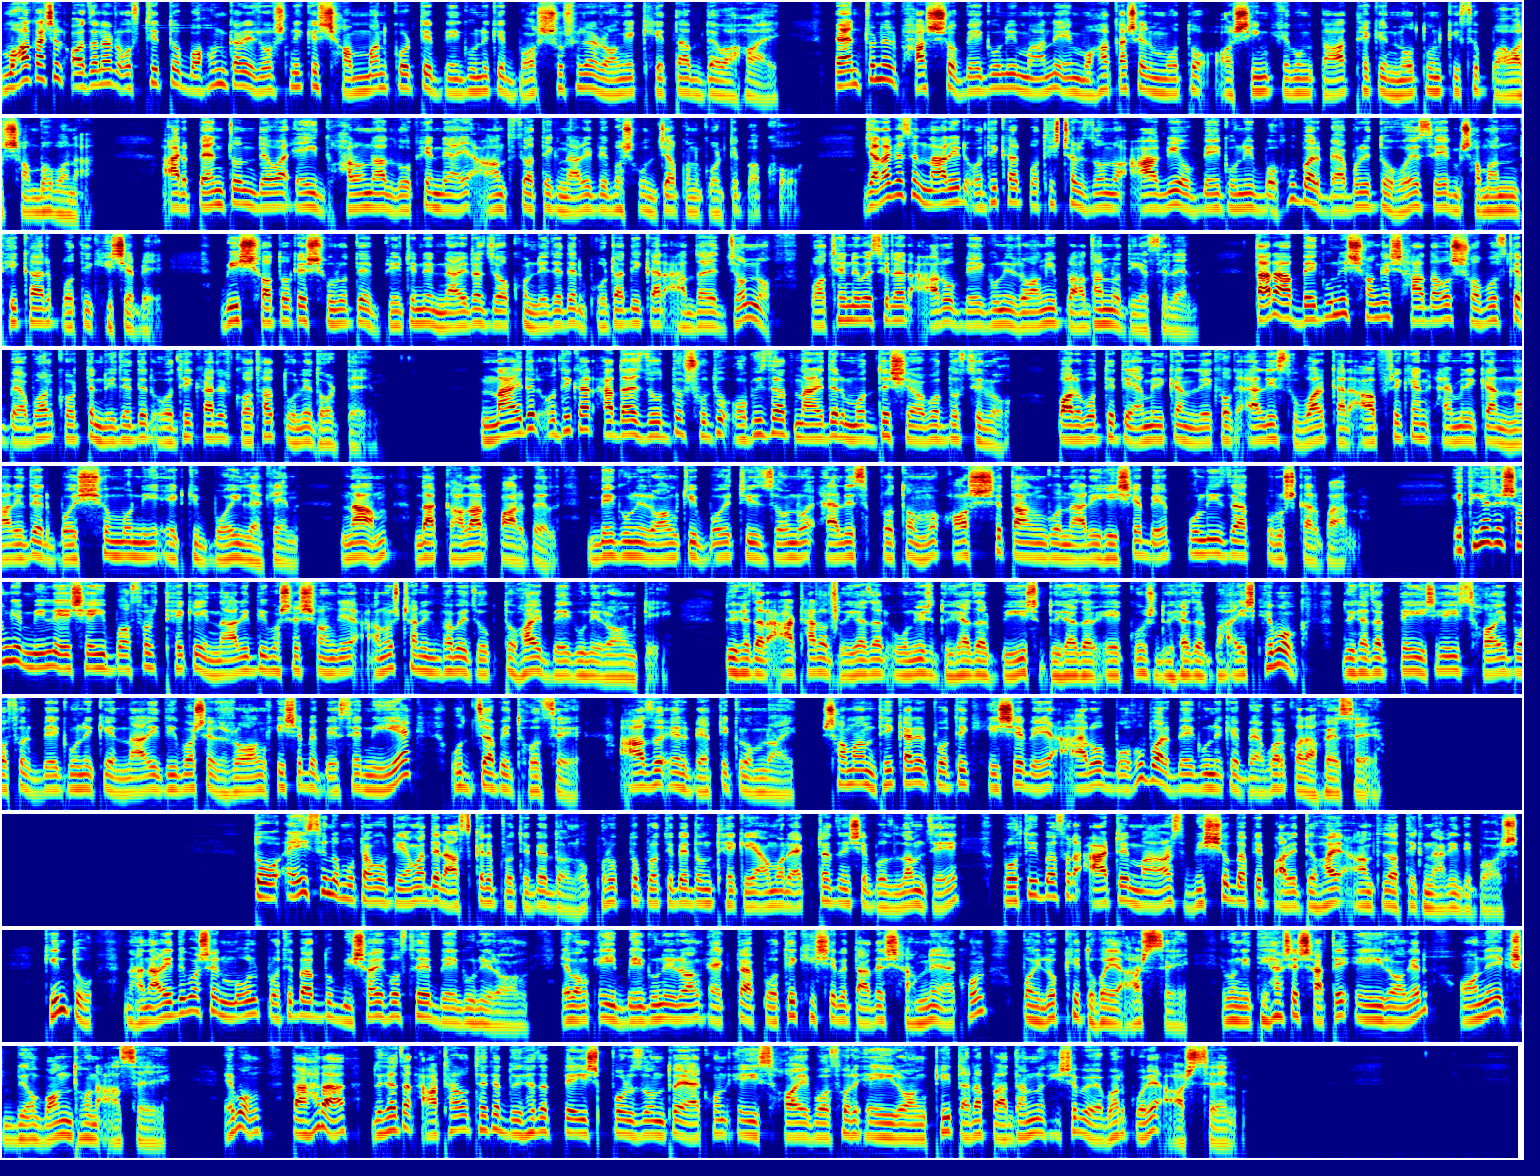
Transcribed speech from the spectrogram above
মহাকাশের অজানার অস্তিত্ব বহনকারী রশ্মিকে সম্মান করতে বেগুনিকে বর্ষসেরা রঙে খেতাব দেওয়া হয়। প্যান্টনের ভাষ্য, বেগুনি মানে মহাকাশের মতো অসীম এবং তা থেকে নতুন কিছু পাওয়ার সম্ভাবনা। আর প্যান্টন দেওয়া এই ধারণা লোভে নেয় আন্তর্জাতিক নারী দিবস উদযাপন কর্তৃপক্ষ। জানা গেছে, নারীর অধিকার প্রতিষ্ঠার জন্য আগেও বেগুনি বহুবার ব্যবহৃত হয়েছে সমানাধিকার প্রতীক হিসেবে। বিশ শতকের শুরুতে ব্রিটেনের নারীরা যখন নিজেদের ভোটাধিকার আদায়ের জন্য পথে নেমেছিলেন, আরও বেগুনি রঙই প্রাধান্য দিয়েছিলেন। তারা বেগুনির সঙ্গে সাদা ও সবুজকে ব্যবহার করতে নিজেদের অধিকারের কথা তুলে ধরতে। নারীদের অধিকার আদায় যুদ্ধ শুধু অভিজাত নারীদের মধ্যে সীমাবদ্ধ ছিল। পরবর্তীতে আমেরিকান লেখক অ্যালিস ওয়ার্কার আফ্রিকান আমেরিকান নারীদের বৈষম্য নিয়ে একটি বই লেখেন। নাম, দ্য কালার পার্পেল বেগুনি রংটি বইটির জন্য অ্যালিস প্রথম অশ্বেতাঙ্গ নারী হিসেবে পুলিজাত পুরস্কার পান। ইতিহাসের সঙ্গে মিলে সেই বছর থেকে নারী দিবসের সঙ্গে আনুষ্ঠানিকভাবে যুক্ত হয় বেগুনি রংটি দুই হাজার আঠারো, দুই হাজার উনিশ, দুই হাজার বিশ, দুই হাজার একুশ, দুই হাজার বাইশ এবং দুই হাজার তেইশ এই ছয় বছর বেগুনিকে নারী দিবসের রং হিসেবে বেছে নিয়ে উদযাপিত হচ্ছে। আজও এর ব্যতিক্রম নয়। সমানাধিকারের প্রতীক হিসেবে আরও বহুবার বেগুনিকে ব্যবহার করা হয়েছে। তো এই ছিল মোটামুটি আমাদের আজকের প্রতিবেদন। উপরোক্ত প্রতিবেদন থেকে আমরা একটা জিনিসে বুঝলাম যে, প্রতি বছর আটই মার্চ বিশ্বব্যাপী পালিত হয় আন্তর্জাতিক নারী দিবস। কিন্তু নারী দিবসের মূল প্রতিপাদ্য বিষয় হচ্ছে বেগুনি রং এবং এই বেগুনি রং একটা প্রতীক হিসেবে তাদের সামনে এখন পরিলক্ষিত হয়ে আসছে এবং ইতিহাসের সাথে এই রঙের অনেক বন্ধন আছে এবং তাহারা দুই হাজার আঠারো থেকে দুই হাজার তেইশ পর্যন্ত এখন এই ছয় বছর এই রঙকেই তারা প্রাধান্য হিসেবে ব্যবহার করে আসছেন।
